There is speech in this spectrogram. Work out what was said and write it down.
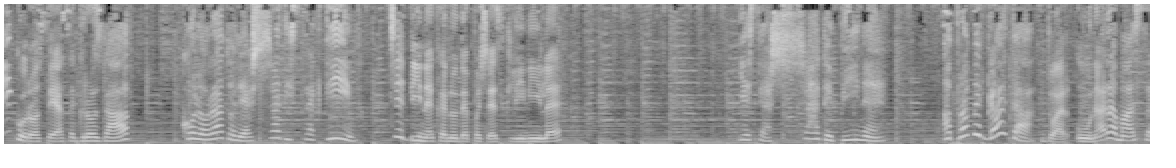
Sigur o să iasă grozav! Coloratul e așa distractiv! Ce bine că nu depășesc liniile! Este așa de bine! Aproape gata! Doar una rămasă!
